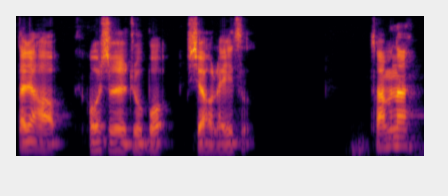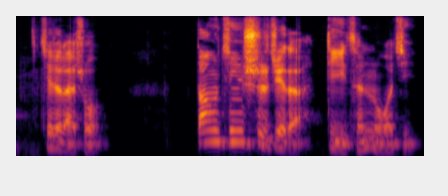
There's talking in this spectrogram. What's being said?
大家好，我是主播小雷子。咱们呢，接着来说当今世界的底层逻辑。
